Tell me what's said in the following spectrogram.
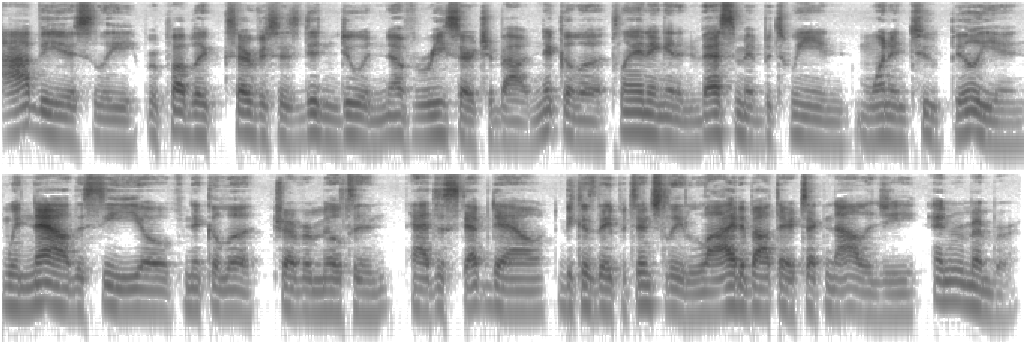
obviously republic services didn't do enough research about nikola planning an investment between 1 and 2 billion when now the ceo of nikola trevor milton had to step down because they potentially lied about their technology. And remember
